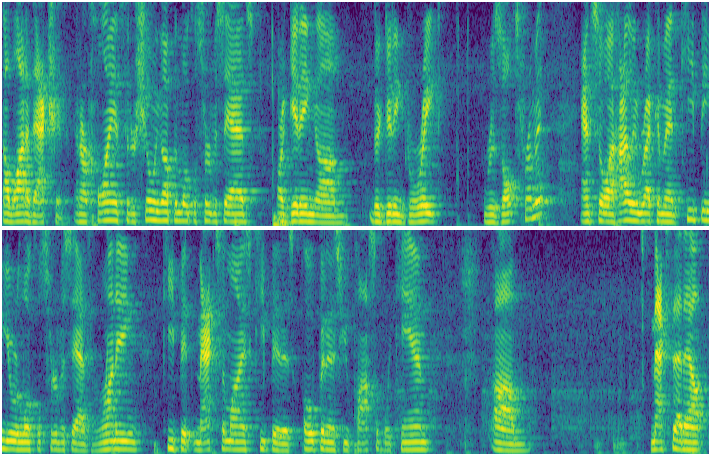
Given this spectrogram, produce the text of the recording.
a lot of action. And our clients that are showing up in local service ads are getting, um, they're getting great results from it. And so I highly recommend keeping your local service ads running, keep it maximized, keep it as open as you possibly can. Um, max that out.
